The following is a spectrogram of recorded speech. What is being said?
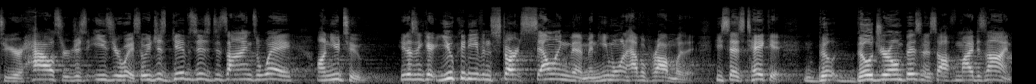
to your house or just easier ways. So he just gives his designs away on YouTube. He doesn't care. You could even start selling them and he won't have a problem with it. He says, take it, build, build your own business off of my design.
